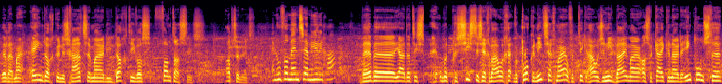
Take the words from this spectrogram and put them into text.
We hebben maar één dag kunnen schaatsen, maar die dag die was fantastisch. Absoluut. En hoeveel mensen hebben jullie gehad? We hebben, ja, dat is om het precies te zeggen, we, houden, we klokken niet, zeg maar, of we houden ze niet bij. Maar als we kijken naar de inkomsten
